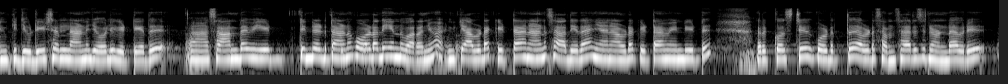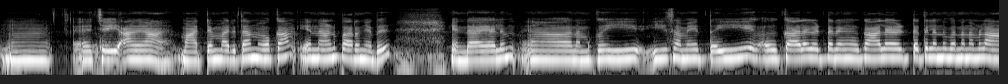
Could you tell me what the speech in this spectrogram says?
എനിക്ക് ജുഡീഷ്യറിലാണ് ജോലി കിട്ടിയത്. സാറിന്റെ വീട്ടിന്റെ അടുത്താണ് കോടതി എന്ന് പറഞ്ഞു. എനിക്ക് അവിടെ കിട്ടാനാണ് സാധ്യത. ഞാൻ അവിടെ കിട്ടാൻ വേണ്ടിയിട്ട് റിക്വസ്റ്റ് കൊടുത്ത് അവിടെ സംസാരിച്ചിട്ടുണ്ട്. അവർ ആ, മാറ്റം വരുത്താൻ നോക്കാം എന്നാണ് പറഞ്ഞത്. എന്തായാലും നമുക്ക് ഈ ഈ സമയത്ത് ഈ കാലഘട്ട കാലഘട്ടത്തിൽ എന്ന് പറഞ്ഞാൽ നമ്മൾ ആ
